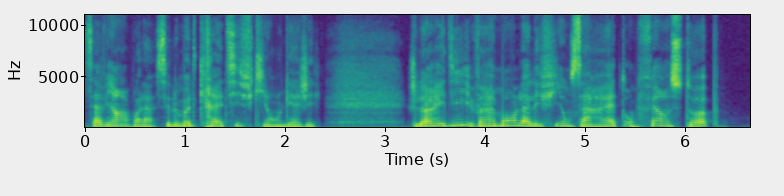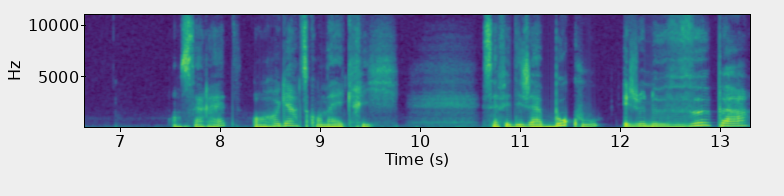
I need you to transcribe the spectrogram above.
ça vient, voilà, c'est le mode créatif qui est engagé. Je leur ai dit vraiment, là les filles, on s'arrête, on fait un stop, on s'arrête, on regarde ce qu'on a écrit. Ça fait déjà beaucoup et je ne veux pas,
